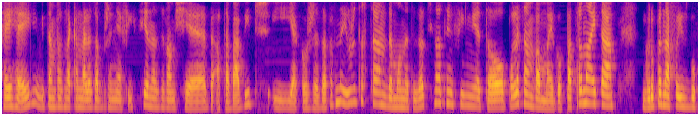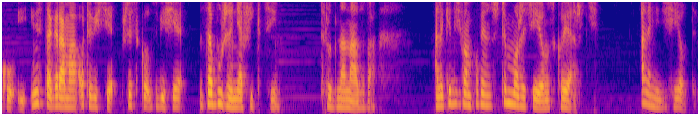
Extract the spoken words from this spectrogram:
Hej, hej, witam Was na kanale Zaburzenia Fikcji. Nazywam się Beata Babicz i jako, że zapewne już dostałam demonetyzację na tym filmie, to polecam Wam mojego Patronite'a, grupę na Facebooku i Instagrama. Oczywiście wszystko zwie się Zaburzenia Fikcji. Trudna nazwa, ale kiedyś Wam powiem, z czym możecie ją skojarzyć. Ale nie dzisiaj o tym.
